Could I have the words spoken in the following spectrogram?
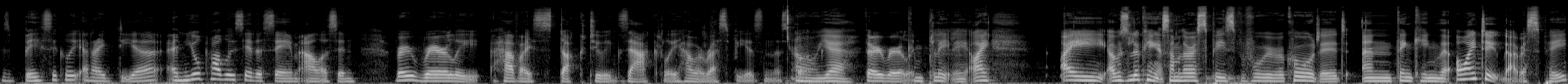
is basically an idea. And you'll probably say the same, Allison. Very rarely have I stuck to exactly how a recipe is in this book. Oh yeah, Very rarely. completely. I, I, I was looking at some of the recipes before we recorded and thinking that oh I duped that recipe,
